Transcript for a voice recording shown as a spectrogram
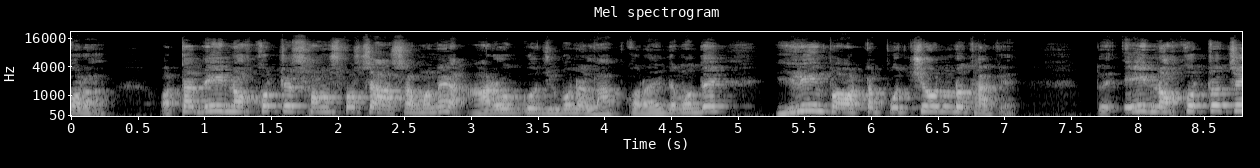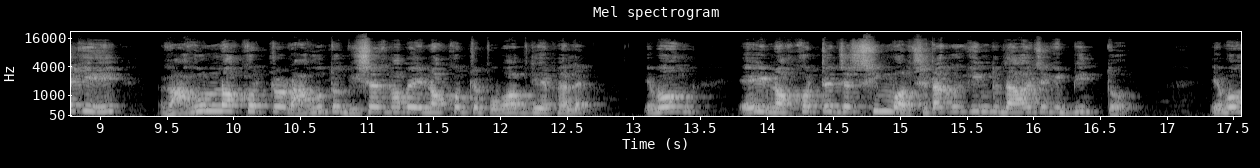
করা, অর্থাৎ এই নক্ষত্রের সংস্পর্শে আসা মানে আরোগ্য জীবনে লাভ করা। এদের মধ্যে হিলিং পাওয়ারটা প্রচণ্ড থাকে। তো এই নক্ষত্র হচ্ছে কি, রাহুর নক্ষত্র। রাহু তো বিশেষভাবে এই নক্ষত্রে প্রভাব দিয়ে ফেলে এবং এই নক্ষত্রের যে সিম্বল সেটাকে কিন্তু দেওয়া হয়েছে কি বৃত্ত। এবং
